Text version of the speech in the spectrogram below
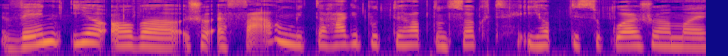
Wenn ihr aber schon Erfahrung mit der Hagebutte habt und sagt, ich habe das sogar schon einmal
